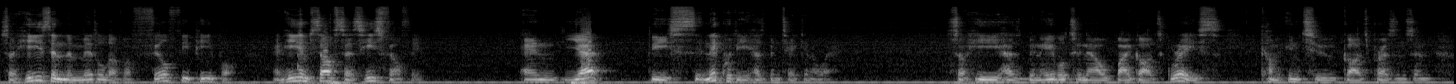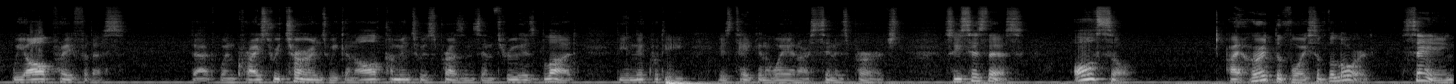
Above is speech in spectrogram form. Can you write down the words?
So he's in the middle of a filthy people and he himself says he's filthy. And yet the iniquity has been taken away. So he has been able to now, by God's grace, come into God's presence. And we all pray for this that when Christ returns, we can all come into his presence, and through his blood, the iniquity is taken away and our sin is purged. So he says this Also, I heard the voice of the Lord, saying,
